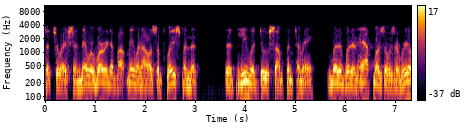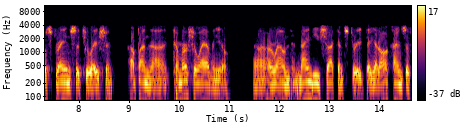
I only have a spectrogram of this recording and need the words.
situation. They were worried about me when I was a policeman that, that he would do something to me. But it, what had happened was it was a real strange situation up on uh, Commercial Avenue uh, around 92nd Street. They had all kinds of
